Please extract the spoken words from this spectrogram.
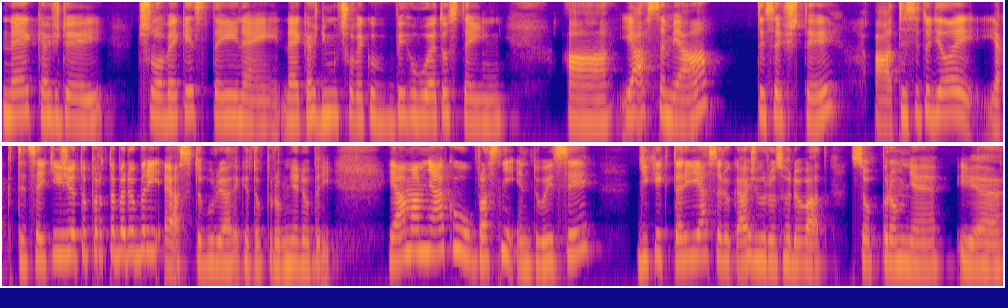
ne každý člověk je stejný, ne každému člověku vyhovuje to stejný. A já jsem já, ty seš ty a ty si to dělej, jak ty cítíš, že je to pro tebe dobrý a já si to budu dělat, jak je to pro mě dobrý. Já mám nějakou vlastní intuici, díky který já se dokážu rozhodovat, co pro mě je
